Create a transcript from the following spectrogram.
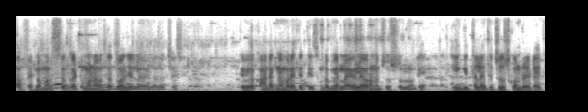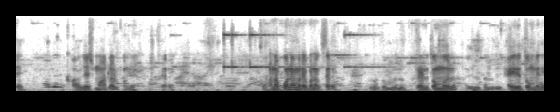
తప్పెట్ల మరుసు గట్టు మండలం గద్వాల జిల్లా వెళ్ళదు వచ్చేసి. అయితే వీళ్ళ కాంటాక్ట్ నెంబర్ అయితే తీసుకుంటే. మీరు లైవ్లో ఎవరైనా చూస్తుంటే ఈ గిత్తలు అయితే చూసుకొని రేట్ అయితే కాల్ చేసి మాట్లాడుకోండి. సరే. అన్న ఫోన్ నెంబర్ చెప్పండి ఒకసారి. రెండు తొమ్మిదిలు ఐదు తొమ్మిది ఐదు తొమ్మిది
